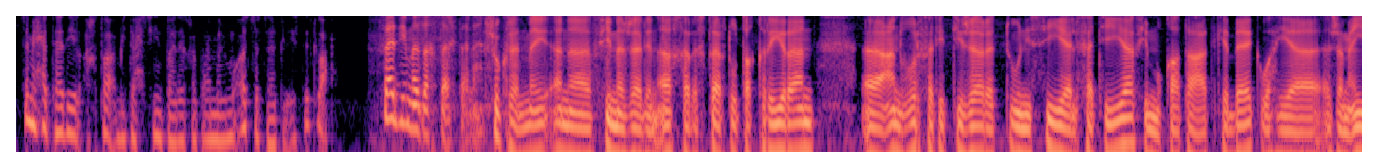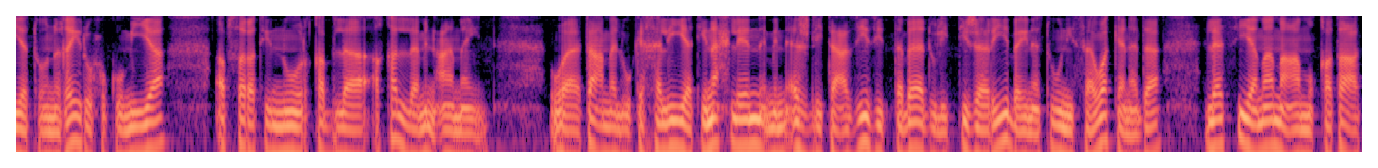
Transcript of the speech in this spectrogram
سمحت هذه الأخطاء بتحسين طريقة عمل مؤسسات الاستطلاع. فادي ماذا اخترت لنا؟ شكرا مي أنا في مجال آخر اخترت تقريرا آه، عن غرفة التجارة التونسية الفتية في مقاطعة كيبيك وهي جمعية غير حكومية أبصرت النور قبل أقل من عامين وتعمل كخلية نحل من أجل تعزيز التبادل التجاري بين تونس وكندا لا سيما مع مقاطعة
